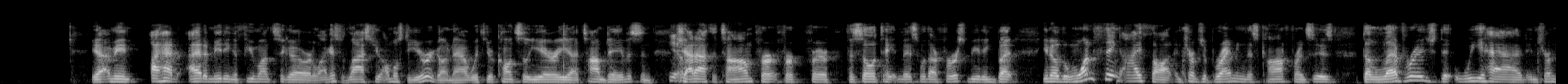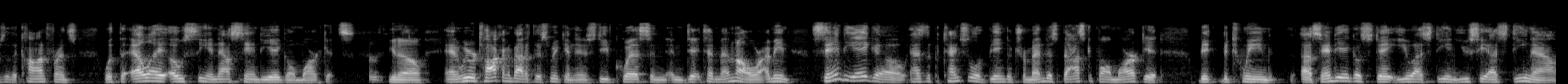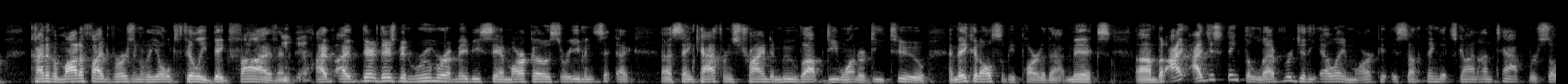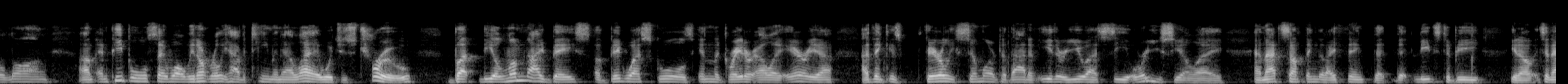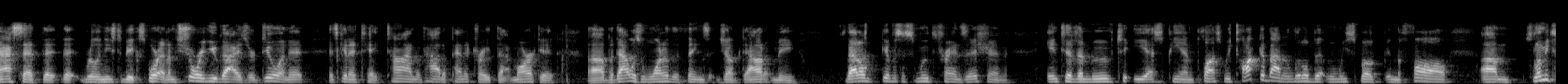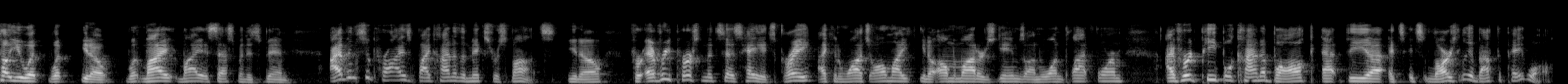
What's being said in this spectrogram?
Yeah, I mean, I had I had a meeting a few months ago, or I guess last year, almost a year ago now, with your consigliere uh, Tom Davis, and yeah. shout out to Tom for, for for facilitating this with our first meeting. But you know, the one thing I thought in terms of branding this conference is the leverage that we had in terms of the conference with the LAOC and now San Diego markets. You know, and we were talking about it this weekend. You know, Steve Quiss and, and Ted Mendenhall. Where I mean, San Diego has the potential of being a tremendous basketball market be, between uh, San Diego State, USD, and UCSD now, kind of a modified version of the old Philly Big Five. And yeah. I've, I've, there, has been rumor of maybe San Marcos or even uh, uh, St. Catherine's trying to move up D1 or D2, and they could also be part of that mix. Um, but I, I just think the leverage of the LA market is something that's gone untapped for so long. Um, and people will say, well, we don't really have a team in LA, which is true. But the alumni base of Big West schools in the greater LA area, I think, is fairly similar to that of either USC or UCLA, and that's something that I think that that needs to be, you know, it's an asset that that really needs to be explored. And I'm sure you guys are doing it. It's going to take time of how to penetrate that market, uh, but that was one of the things that jumped out at me. So that'll give us a smooth transition into the move to ESPN Plus. We talked about it a little bit when we spoke in the fall. Um, so let me tell you what what you know what my my assessment has been. I've been surprised by kind of the mixed response. You know, for every person that says, "Hey, it's great. I can watch all my you know alma mater's games on one platform," I've heard people kind of balk at the. Uh, it's it's largely about the paywall,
